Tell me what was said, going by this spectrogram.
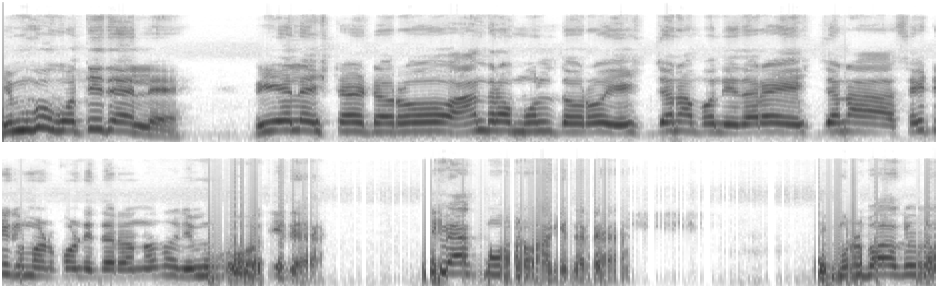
ನಿಮಗೂ ಗೊತ್ತಿದೆ ಅಲ್ಲಿ. ರಿಯಲ್ ಎಸ್ಟೇಟರು ಆಂಧ್ರ ಮೂಲದವರು ಎಷ್ಟು ಜನ ಬಂದಿದ್ದಾರೆ, ಎಷ್ಟು ಜನ ಸೈಟಿಗೆ ಮಾಡ್ಕೊಂಡಿದ್ದಾರೆ ಅನ್ನೋದು ನಿಮಗೂ ಗೊತ್ತಿದೆ. ನೀವು ಯಾಕೆ ಮೌನವಾಗಿದ್ದಾರೆ? ಮುಳ್ಬಾಗ್ಲು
